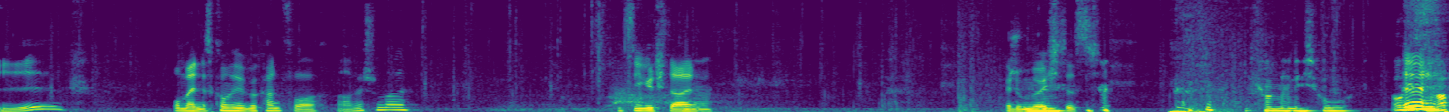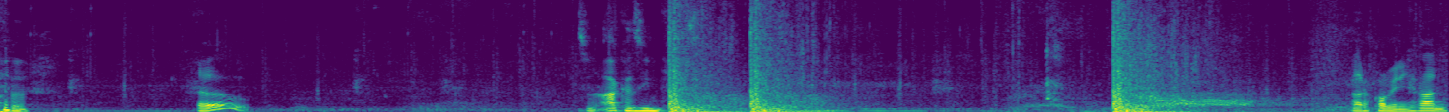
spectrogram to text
Äh. Moment, das kommt mir bekannt vor. Waren wir schon mal? Ein Ziegelstein. Ja. Wenn du Schön. möchtest. Ich komme da nicht hoch. Oh, hier ist eine Waffe. Oh. So ein AK-47. Ah, da komme ich nicht ran.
